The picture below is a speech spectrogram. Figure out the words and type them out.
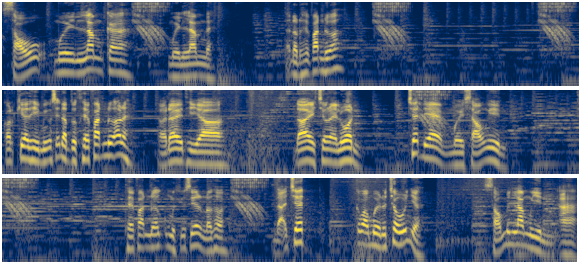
65k 15 này. Đã đập thêm phát nữa. Còn kia thì mình cũng sẽ đập được thêm phát nữa này. Ở đây thì uh, Đây chiêu này luôn. Chết đi em 16.000 Thêm phát nữa cũng mình sẽ giết được nó thôi. Đã chết. Các bạn 10 nó trâu đấy nhỉ? 65.000 À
